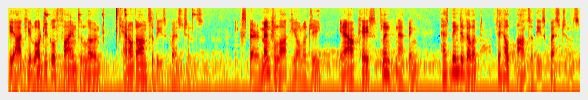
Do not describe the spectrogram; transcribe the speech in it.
The archaeological finds alone cannot answer these questions. Experimental archaeology, in our case flint knapping, has been developed to help answer these questions.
